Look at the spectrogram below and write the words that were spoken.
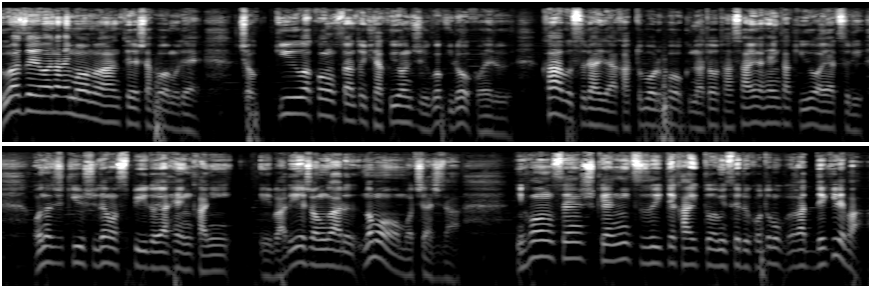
上背はないものの安定したフォームで直球はコンスタントに145キロを超える。カーブスライダーカットボールフォークなど多彩な変化球を操り同じ球種でもスピードや変化にバリエーションがあるのも持ち味だ。日本選手権に続いて回答を見せることができれば、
